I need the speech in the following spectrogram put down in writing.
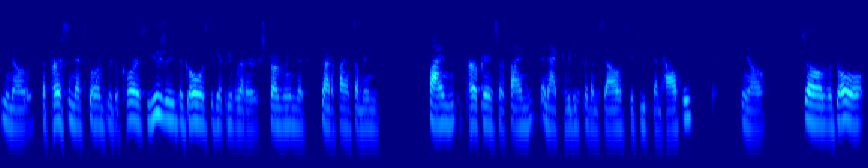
you know, the person that's going through the course, usually the goal is to get people that are struggling to try to find something, find purpose or find an activity for themselves to keep them healthy. You know, so the goal,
